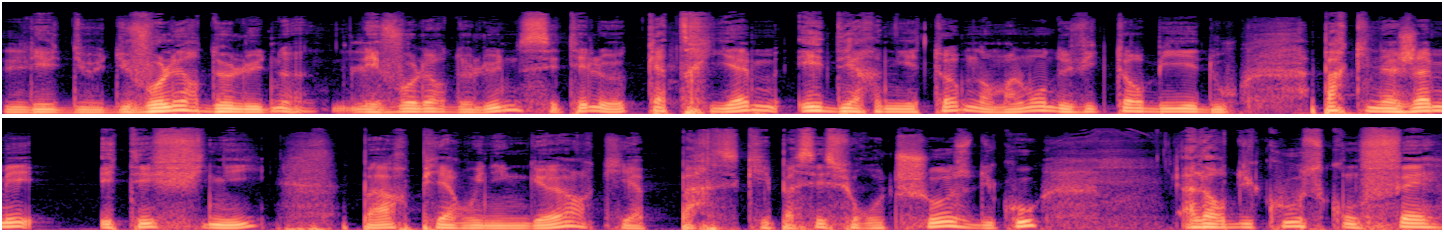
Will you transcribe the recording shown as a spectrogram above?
les- du, voleur de lune. Les voleurs de lune, c'était le quatrième et dernier tome normalement de Victor Billedou. À part qu'il n'a jamais été fini par Pierre Winninger, qui, a qui est passé sur autre chose du coup. Alors du coup, ce qu'on fait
